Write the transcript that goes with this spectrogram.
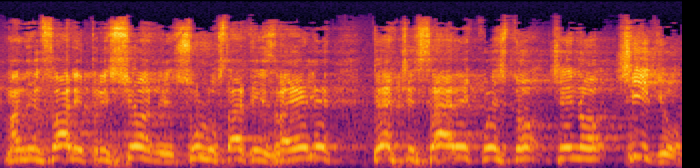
ma nel fare pressione sullo Stato di Israele per cessare questo genocidio,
